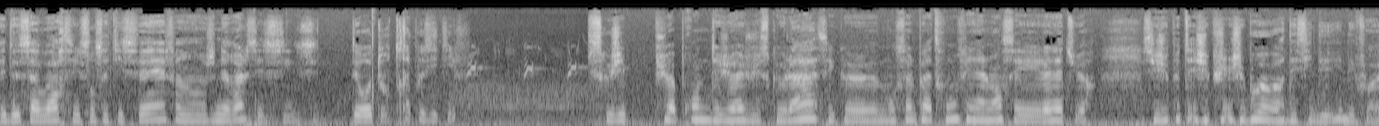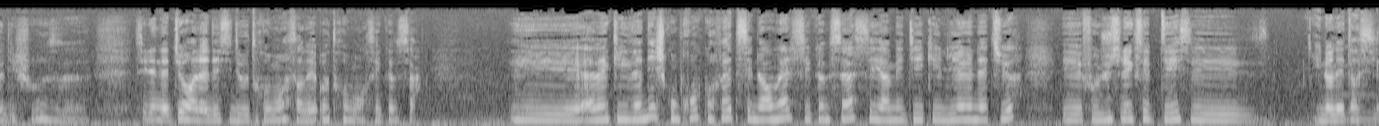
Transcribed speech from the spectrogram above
et de savoir s'ils sont satisfaits. En général, c'est des retours très positifs. Ce que j'ai pu apprendre déjà jusque-là, c'est que mon seul patron, finalement, c'est la nature. Si j'ai beau avoir décidé des fois des choses, euh, si la nature en a décidé autrement, c'en est autrement, c'est comme ça. Et avec les années, je comprends qu'en fait, c'est normal, c'est comme ça, c'est un métier qui est lié à la nature et il faut juste l'accepter, c'est il en est ainsi.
